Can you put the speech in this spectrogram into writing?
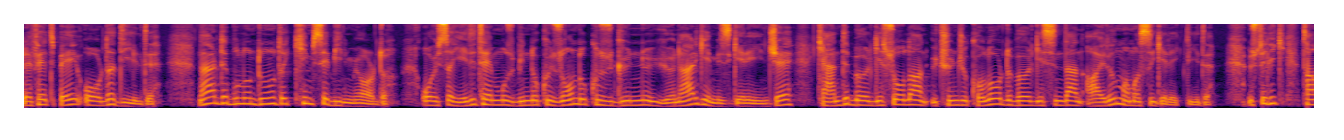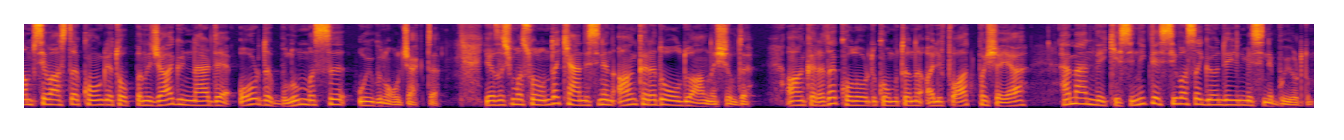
Refet Bey orada değildi. Nerede bulunduğunu da kimse bilmiyordu. Oysa 7 Temmuz 1919 günlü yönergemiz gereğince kendi bölgesi olan 3. Kolordu bölgesinden ayrılmaması gerekliydi. Üstelik tam Sivas'ta kongre toplanacağı günlerde orada bulunması uygun olacaktı. Yazışma sonunda kendisinin Ankara'da olduğu anlaşıldı. Ankara'da Kolordu Komutanı Ali Fuat Paşa'ya hemen ve kesinlikle Sivas'a gönderilmesini buyurdum.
